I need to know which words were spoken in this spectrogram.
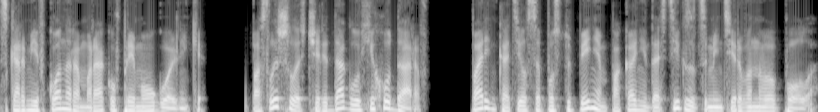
скормив Конора мраку в прямоугольнике. Послышалась череда глухих ударов. Парень катился по ступеням, пока не достиг зацементированного пола.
